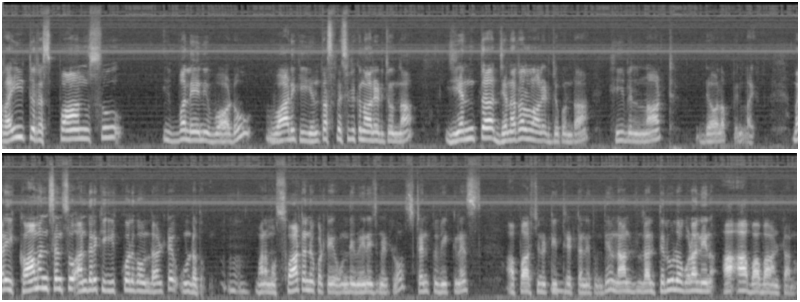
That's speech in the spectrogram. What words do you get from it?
రైట్ రెస్పాన్స్ ఇవ్వలేని వాడు వాడికి ఎంత స్పెసిఫిక్ నాలెడ్జ్ ఉన్నా ఎంత జనరల్ నాలెడ్జ్ ఉన్నా he will not develop in life మరి కామన్ సెన్స్ అందరికీ ఈక్వల్గా ఉందా అంటే ఉండదు. మనము స్వాట్ అని ఒకటి ఉంది మేనేజ్మెంట్లో స్ట్రెంగ్త్ వీక్నెస్ ఆపర్చునిటీ థ్రెట్ అనేది ఉంది. నా దాని తెలుగులో కూడా నేను ఆ ఆ బాబా అంటాను.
